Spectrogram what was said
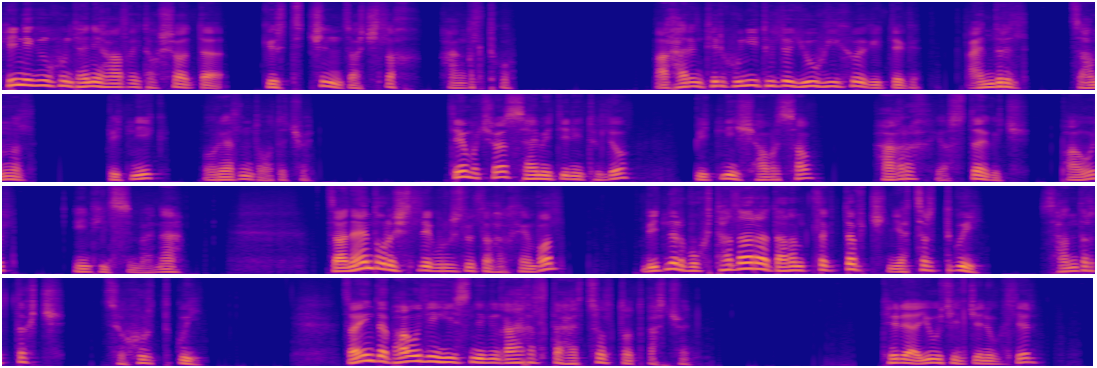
Хин нэгэн хүн таны хаалгыг тогшоод гэрт чинь зочлох хангалтгүй. Харин тэр хүний төлөө юу хийх вэ гэдэг амьдрал, замнал биднийг уриалан дуудаж байна. Тэм учраас сайн мэдээний төлөө бидний шавар сав хагарах ёстой гэж Паул энд хэлсэн байна. За 8 дугаар ишлэлийг үргэлжлүүлэн харах юм бол бид нар бүх талаараа дарамтлагдавч няцардаггүй, сандардагч цөхөрдөггүй. За энд Паулийн хийсэн нэгэн гайхалтай харьцуултууд гарч байна. Тэр юу хэлж вэ гэхээр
